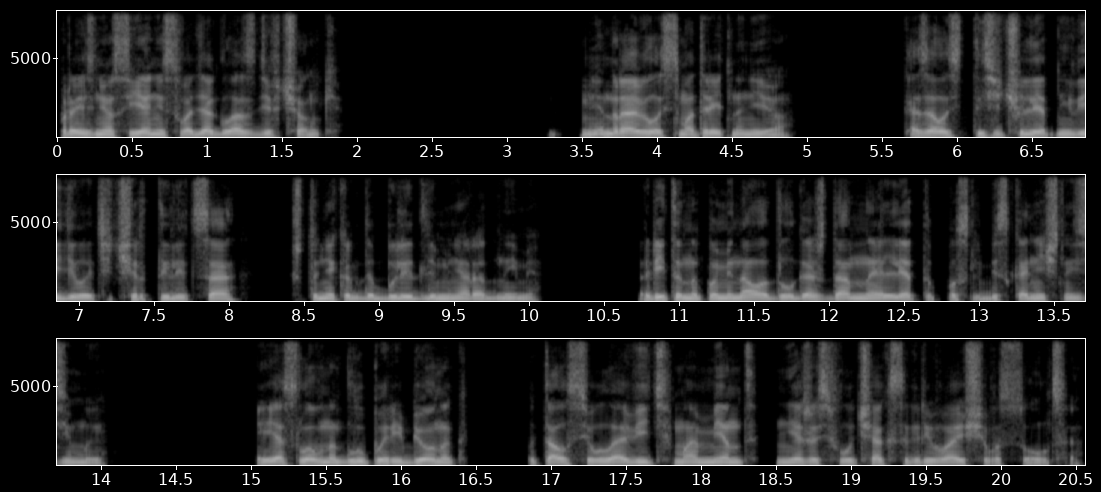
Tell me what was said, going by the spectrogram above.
произнес я, не сводя глаз с девчонки. Мне нравилось смотреть на нее. Казалось, тысячу лет не видел эти черты лица, что некогда были для меня родными. Рита напоминала долгожданное лето после бесконечной зимы. И я, словно глупый ребенок, пытался уловить момент, нежесть в лучах согревающего солнца.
